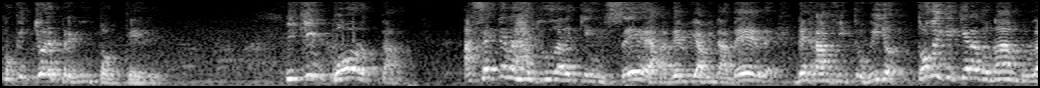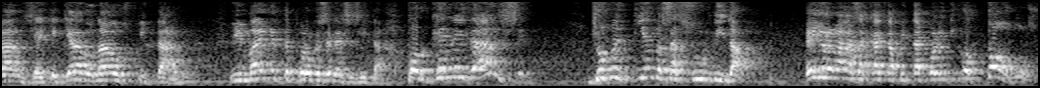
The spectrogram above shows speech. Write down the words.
porque yo le pregunto a ustedes, ¿y qué importa? Acepten las ayudas de quien sea, de Luis Abinader, de Ramfi Trujillo, todo el que quiera donar ambulancia y que quiera donar hospital, y más en este pueblo que se necesita. ¿Por qué negarse? Yo no entiendo esa absurdidad. Ellos le van a sacar capital político todos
